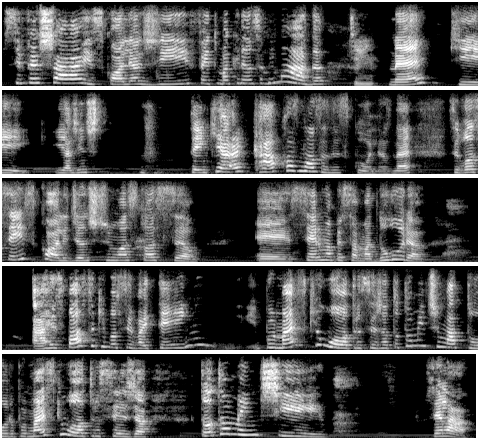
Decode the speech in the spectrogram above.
se fechar, escolhe agir feito uma criança mimada, Sim. né? Que e a gente tem que arcar com as nossas escolhas, né? Se você escolhe diante de uma situação é, ser uma pessoa madura, a resposta que você vai ter, por mais que o outro seja totalmente imaturo, por mais que o outro seja totalmente sei lá,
